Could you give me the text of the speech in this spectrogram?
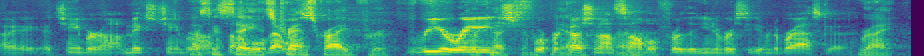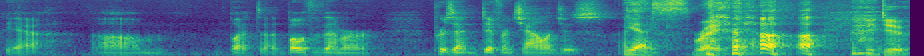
a, a chamber, a mixed chamber I was ensemble say it's that was transcribed for rearranged percussion, for yeah. percussion Uh-huh. ensemble for the University of Nebraska. right. Yeah, um, but uh, both of them are present different challenges. I Yes. Right. they do.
